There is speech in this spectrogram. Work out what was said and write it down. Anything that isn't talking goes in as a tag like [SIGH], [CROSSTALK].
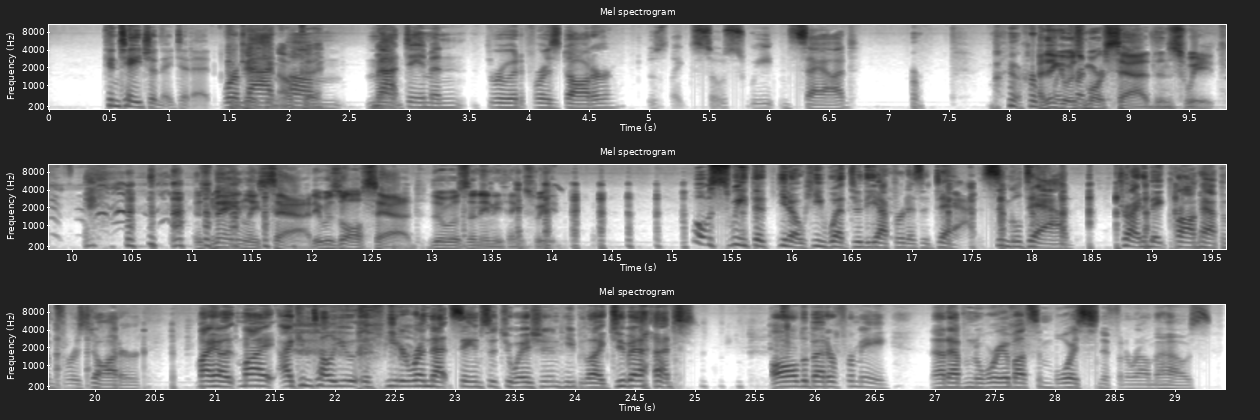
Contagion. They did it where Contagion, Matt okay. um, Matt Damon threw it for his daughter. It was like so sweet and sad. Her- her I think it was boyfriend- more sad than sweet. [LAUGHS] it was mainly sad. It was all sad. There wasn't anything sweet. Well, it was sweet that you know he went through the effort as a dad, single dad, trying to make prom happen for his daughter. My uh, my, I can tell you, if Peter were in that same situation, he'd be like, "Too bad, [LAUGHS] all the better for me, not having to worry about some boys sniffing around the house."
